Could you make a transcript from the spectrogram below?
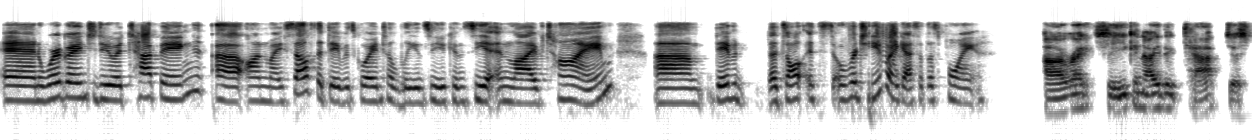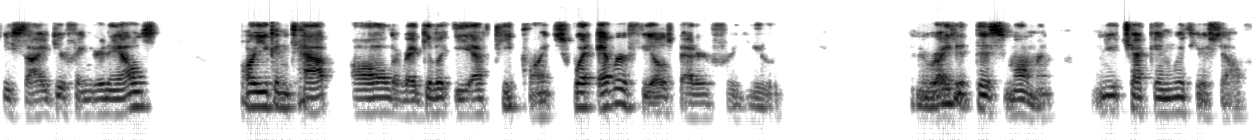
And we're going to do a tapping uh, on myself that David's going to lead so you can see it in live time. Um, David, that's all. It's over to you, I guess, at this point. All right. So you can either tap just beside your fingernails or you can tap all the regular EFT points, whatever feels better for you. And right at this moment, when you check in with yourself,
